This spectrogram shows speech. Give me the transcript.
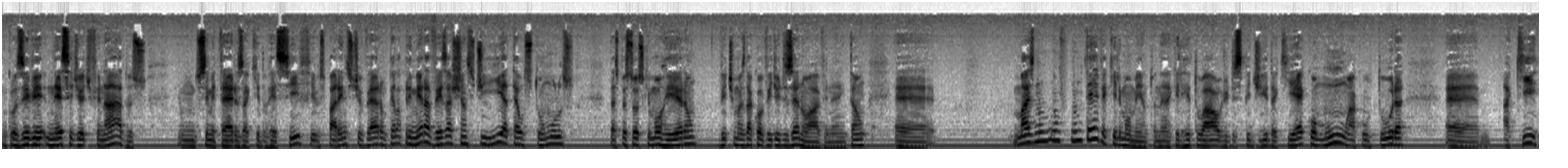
inclusive, nesse dia de finados, um dos cemitérios aqui do Recife, os parentes tiveram pela primeira vez a chance de ir até os túmulos das pessoas que morreram vítimas da Covid-19, né? Então, é... mas não, não, não, teve aquele momento, né? Aquele ritual de despedida que é comum à cultura é... aqui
